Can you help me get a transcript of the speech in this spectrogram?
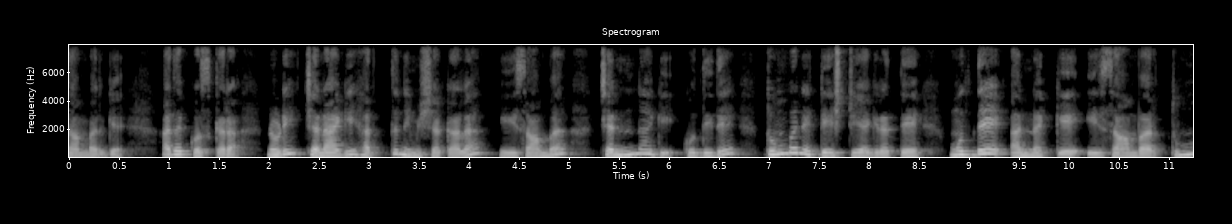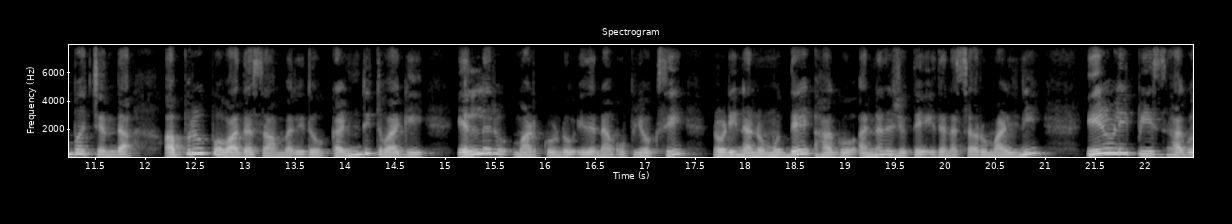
ಸಾಂಬಾರಿಗೆ. ಅದಕ್ಕೋಸ್ಕರ ನೋಡಿ ಚೆನ್ನಾಗಿ ಹತ್ತು ನಿಮಿಷ ಕಾಲ ಈ ಸಾಂಬಾರು ಚೆನ್ನಾಗಿ ಕುದ್ದಿದೆ. ತುಂಬಾ ಟೇಸ್ಟಿಯಾಗಿರುತ್ತೆ. ಮುದ್ದೆ ಅನ್ನಕ್ಕೆ ಈ ಸಾಂಬಾರು ತುಂಬ ಚೆಂದ. ಅಪರೂಪವಾದ ಸಾಂಬಾರಿದು ಖಂಡಿತವಾಗಿ ಎಲ್ಲರೂ ಮಾಡಿಕೊಂಡು ಇದನ್ನು ಉಪಯೋಗಿಸಿ ನೋಡಿ ನಾನು ಮುದ್ದೆ ಹಾಗೂ ಅನ್ನದ ಜೊತೆ ಇದನ್ನು ಸರ್ವ್ ಮಾಡಿದ್ದೀನಿ. ಈರುಳ್ಳಿ ಪೀಸ್ ಹಾಗೂ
